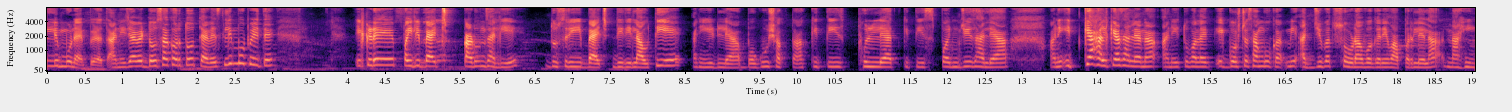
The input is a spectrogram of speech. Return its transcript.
लिंबू नाही पिळत. आणि ज्यावेळेस डोसा करतो त्यावेळेस लिंबू पिळते. इकडे पहिली बॅच काढून झाली आहे दुसरी बॅच दिदी लावती आहे आणि इडल्या बघू शकता. किती फुलल्यात किती स्पंजी झाल्या आणि इतक्या हलक्या झाल्या ना. आणि तुम्हाला एक एक गोष्ट सांगू का? मी अजिबात सोडा वगैरे वापरलेला नाही.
